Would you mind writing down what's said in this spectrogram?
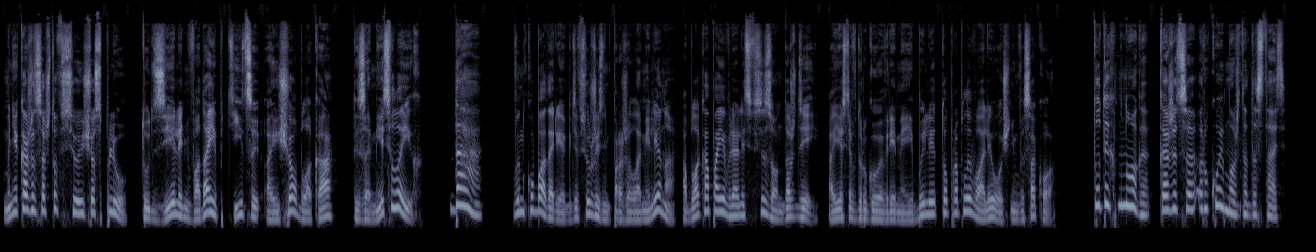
Мне кажется, что все еще сплю. Тут зелень, вода и птицы, а еще облака. Ты заметила их?» «Да». В инкубаторе, где всю жизнь прожила Милена, облака появлялись в сезон дождей, а если в другое время и были, то проплывали очень высоко. «Тут их много. Кажется, рукой можно достать».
